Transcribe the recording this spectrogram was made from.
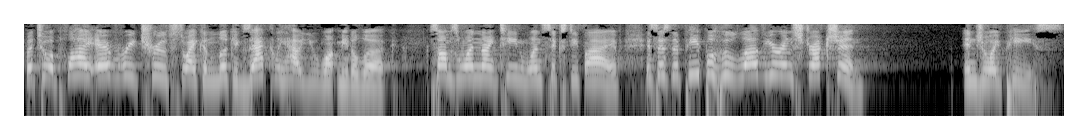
but to apply every truth so I can look exactly how you want me to look. Psalms 119, 165. It says, the people who love your instruction enjoy peace.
